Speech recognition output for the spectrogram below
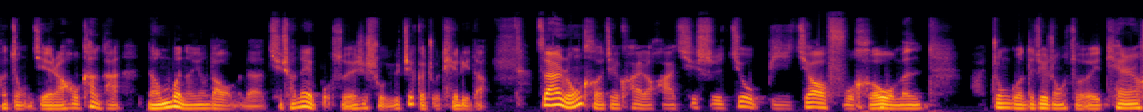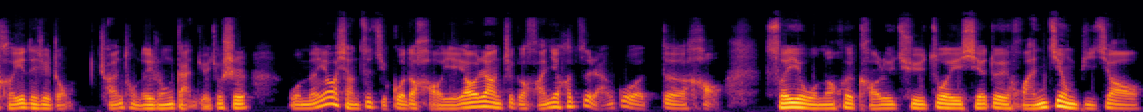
和总结，然后看看能不能用到我们的汽车内部。所以是属于这个主题里的自然融合这块的话，其实就比较符合我们中国的这种所谓天人合一的这种传统的一种感觉，就是。我们要想自己过得好，也要让这个环境和自然过得好，所以我们会考虑去做一些对环境比较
